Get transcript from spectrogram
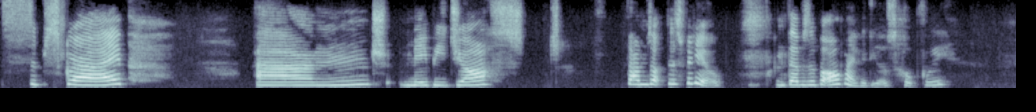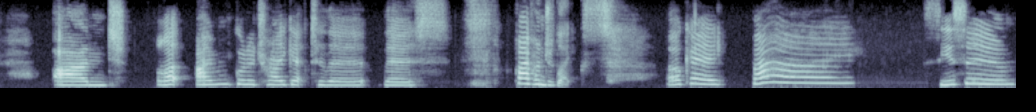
Subscribe and maybe just thumbs up this video and thumbs up all my videos hopefully. And let, I'm gonna try get to the this 500 likes. Okay bye! See you soon.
